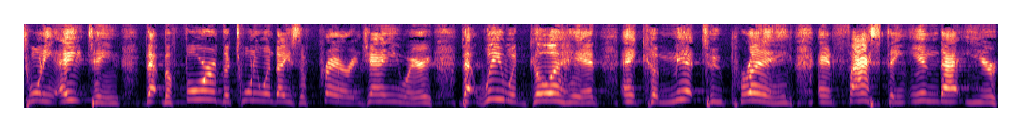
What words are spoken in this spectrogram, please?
2018, that before the 21 days of prayer in January, that we would go ahead and commit to praying and fasting in that year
